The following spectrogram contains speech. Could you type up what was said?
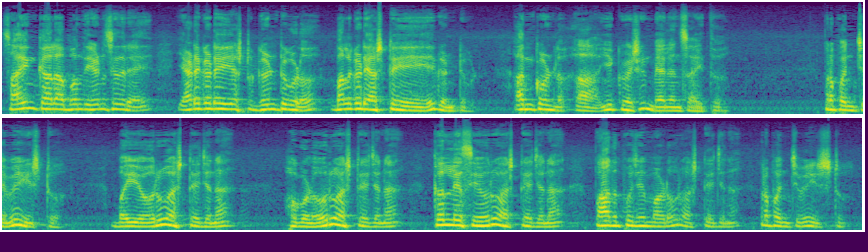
ಸಾಯಂಕಾಲ ಬಂದು ಎಣಿಸಿದ್ರೆ ಎಡಗಡೆ ಎಷ್ಟು ಗಂಟುಗಳು, ಬಲಗಡೆ ಅಷ್ಟೇ ಗಂಟುಗಳು. ಅಂದ್ಕೊಂಡ್ಲು ಆ ಈಕ್ವೇಷನ್ ಬ್ಯಾಲೆನ್ಸ್ ಆಯಿತು. ಪ್ರಪಂಚವೇ ಇಷ್ಟು. ಬೈಯೋರು ಅಷ್ಟೇ ಜನ, ಹೊಗಳೋರು ಅಷ್ಟೇ ಜನ, ಕಲ್ಲೆಸೆಯೋರು ಅಷ್ಟೇ ಜನ, ಪಾದಪೂಜೆ ಮಾಡೋರು ಅಷ್ಟೇ ಜನ, ಪ್ರಪಂಚವೇ ಇಷ್ಟು.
